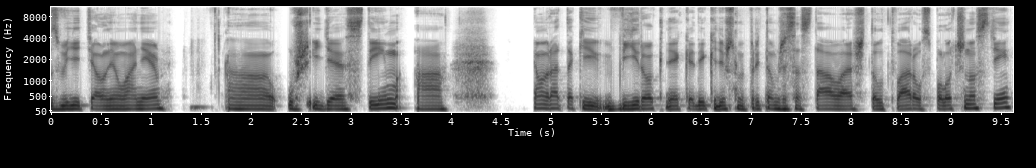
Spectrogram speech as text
zviditeľňovanie uh, už ide s tým a ja mám rád taký výrok niekedy, keď už sme pri tom, že sa stávaš tou tvárou spoločnosti.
